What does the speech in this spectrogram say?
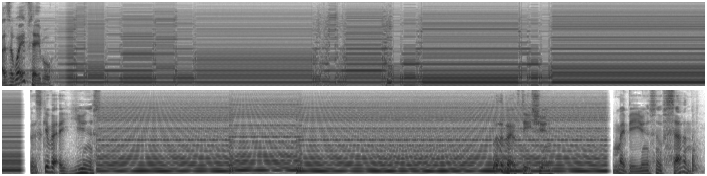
as a wavetable. Let's give it a unison. With a bit of detune. Maybe a unison of seven.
